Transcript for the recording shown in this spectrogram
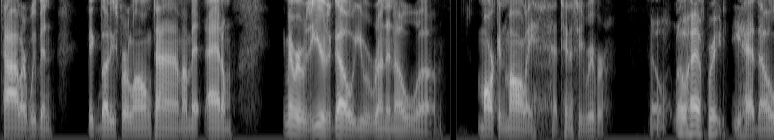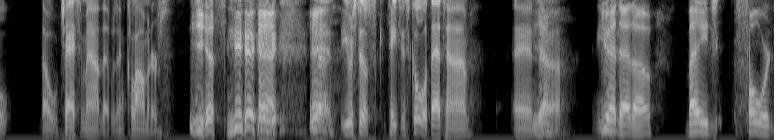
Tyler, we've been big buddies for a long time. I met Adam. You remember it was years ago. You were running old um, Mark and Molly at Tennessee River. No, no half breed. You had the old the old chassis mount that was in kilometers. Yes. yeah. Yeah. You were still teaching school at that time, and Yeah. uh, You had that uh, beige Ford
